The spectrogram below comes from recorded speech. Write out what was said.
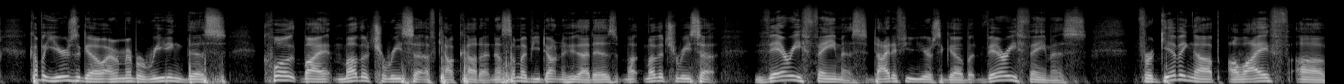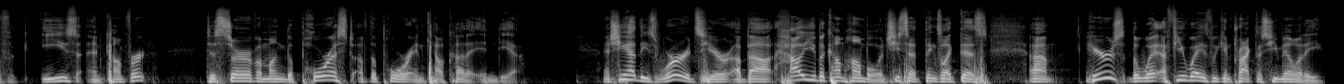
A couple years ago, I remember reading this quote by Mother Teresa of Calcutta. Now, some of you don't know who that is. Mother Teresa, very famous, died a few years ago, but very famous for giving up a life of ease and comfort to serve among the poorest of the poor in Calcutta, India. And she had these words here about how you become humble. And she said things like this um, Here's the way, a few ways we can practice humility.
